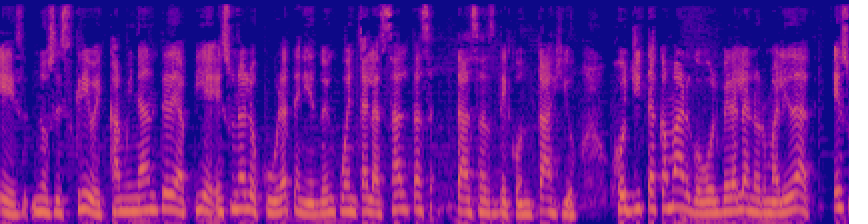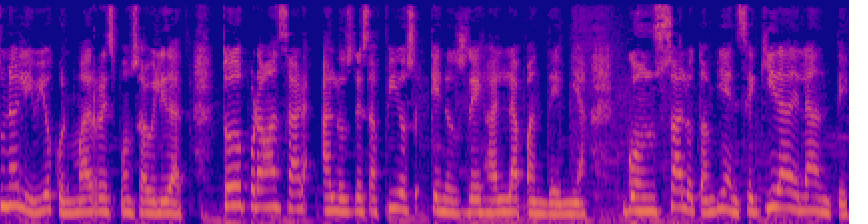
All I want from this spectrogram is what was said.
es, nos escribe, caminante de a pie, es una locura teniendo en cuenta las altas tasas de contagio. Joyita Camargo, volver a la normalidad es un alivio con más responsabilidad. Todo por avanzar a los desafíos que nos deja la pandemia. Gonzalo también, seguir adelante,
